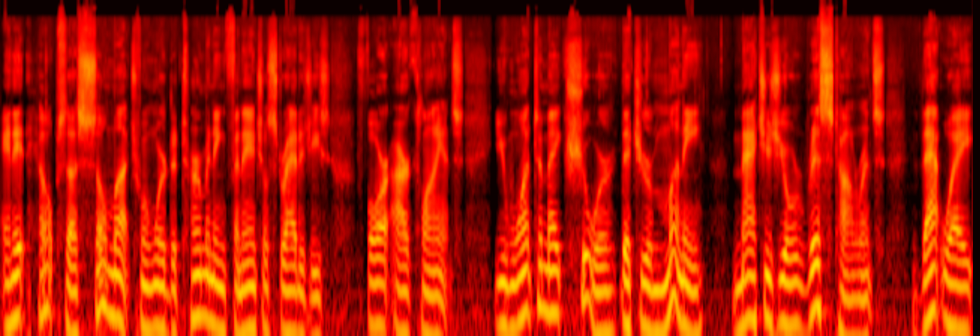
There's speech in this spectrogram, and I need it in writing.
and it helps us so much when we're determining financial strategies for our clients. You want to make sure that your money matches your risk tolerance. That way,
